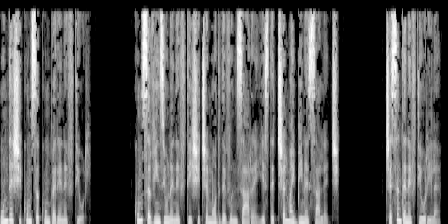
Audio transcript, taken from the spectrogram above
Unde și cum să cumperi NFT-uri? Cum să vinzi un NFT și ce mod de vânzare este cel mai bine să alegi? Ce sunt NFT-urile?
